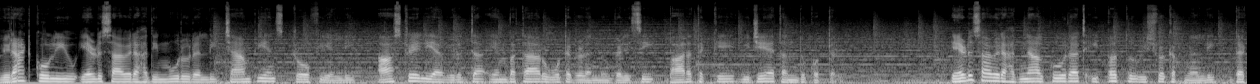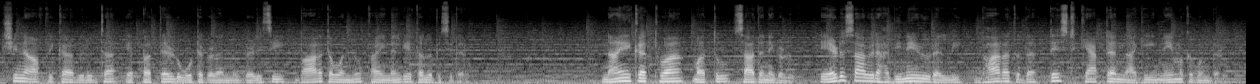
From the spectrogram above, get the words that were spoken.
ವಿರಾಟ್ ಕೊಹ್ಲಿಯು ಎರಡು ಸಾವಿರ ಹದಿಮೂರರಲ್ಲಿ ಚಾಂಪಿಯನ್ಸ್ ಟ್ರೋಫಿಯಲ್ಲಿ ಆಸ್ಟ್ರೇಲಿಯಾ ವಿರುದ್ಧ ಎಂಬತ್ತಾರು ಓಟಗಳನ್ನು ಗಳಿಸಿ ಭಾರತಕ್ಕೆ ವಿಜಯ ತಂದುಕೊಟ್ಟರು. ಎರಡು ಸಾವಿರ ಹದಿನಾಲ್ಕೂರ ಇಪ್ಪತ್ತು ವಿಶ್ವಕಪ್ನಲ್ಲಿ ದಕ್ಷಿಣ ಆಫ್ರಿಕಾ ವಿರುದ್ಧ ಎಪ್ಪತ್ತೆರಡು ಓಟಗಳನ್ನು ಗಳಿಸಿ ಭಾರತವನ್ನು ಫೈನಲ್ಗೆ ತಲುಪಿಸಿದರು. ನಾಯಕತ್ವ ಮತ್ತು ಸಾಧನೆಗಳು. ಎರಡು ಸಾವಿರ ಹದಿನೇಳರಲ್ಲಿ ಭಾರತದ ಟೆಸ್ಟ್ ಕ್ಯಾಪ್ಟನ್ ಆಗಿ ನೇಮಕಗೊಂಡರು.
